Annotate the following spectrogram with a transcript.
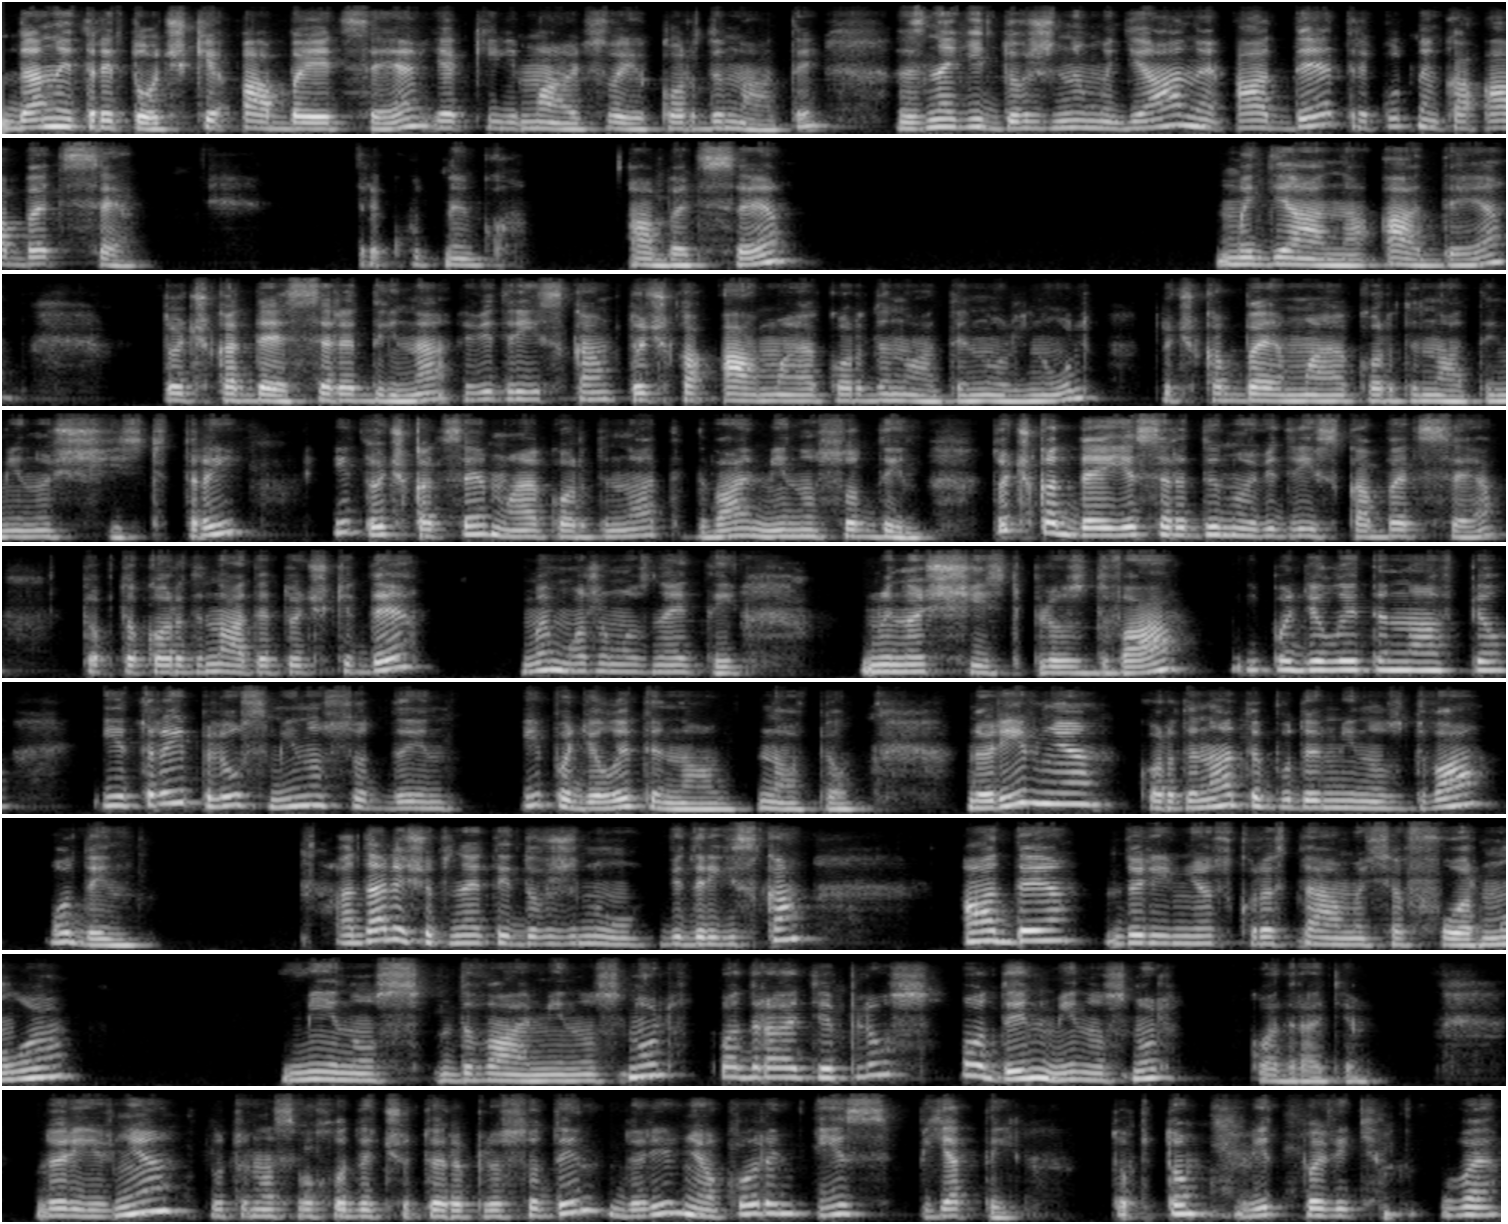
Дані три точки А, Б і С, які мають свої координати, знайдіть довжину медіани АД трикутника АБЦ. Трикутник АБЦ, медіана АД, точка Д – середина відрізка, точка А має координати 0, 0, точка Б має координати мінус 6, 3, і точка С має координати 2, мінус 1. Точка Д є серединою відрізка BC, тобто координати точки Д ми можемо знайти мінус 6 плюс 2 і поділити навпіл, і 3 плюс мінус 1 і поділити навпіл. Дорівнює координати буде мінус 2, 1. А далі, щоб знайти довжину відрізка АД, дорівнює скористаємося формулою мінус 2 мінус 0 в квадраті плюс 1 мінус 0 в квадраті. Дорівнює, тут у нас виходить 4 плюс 1, дорівнює корень із 5. Тобто відповідь В.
